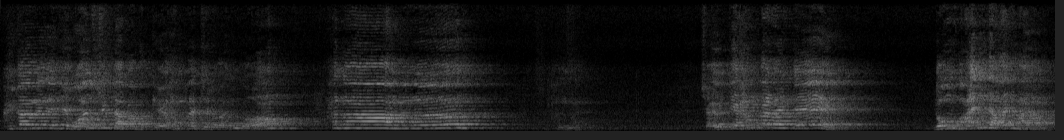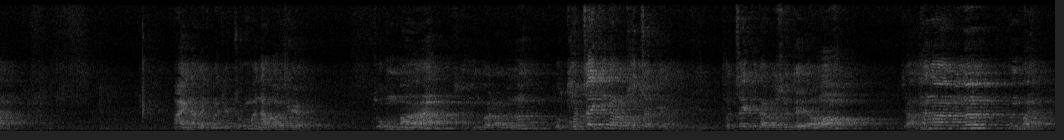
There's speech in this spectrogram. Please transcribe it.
그 다음에는 이제 원스텝 나가볼게요. 한 발 들어가는 거. 하나 하면은, 한 발. 자, 이때 한 발 할 때, 너무 많이 나가지 마요. 많이 나가지 말고 조금만 나가세요. 조금만. 자, 한발 하면은, 뭐 더 짧게 나가, 더 짧게. 더 짧게 나가셔도 돼요. 자, 하나 하면은, 한 발.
